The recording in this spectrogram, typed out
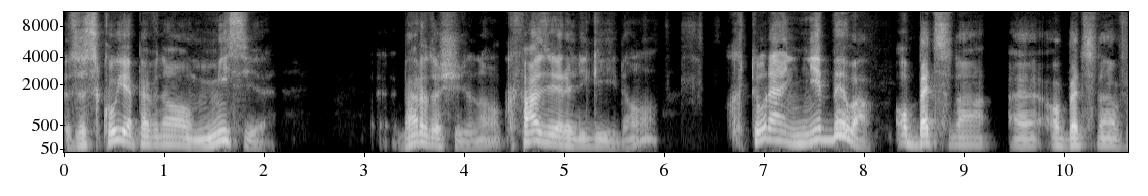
zyskuje pewną misję bardzo silną, quasi religijną, która nie była obecna, e, obecna w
